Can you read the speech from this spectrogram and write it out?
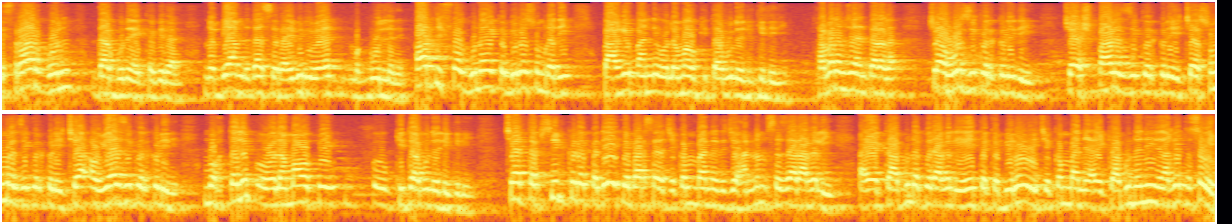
اصرار کول دا ګناه کبیره نو بیا هم دا سه راوی روایت مقبول نه دي پاتې شو ګناه کبیره سمره دي پاګې باندې علما او کتابونه لیکلي دي خبرم ځان تراله چا و ذکر کړی دي چا شپږ ذکر کړی چا سمره ذکر کړی چا او یا ذکر کړی دي مختلف علما او کتابونه لیکلي چا تفسیر کړي په دې اعتبار سره چې کم باندې د جهنم سزا راغلي عقابونه پر راغلي ایت کبیره وي چې کم باندې عقابونه نه هغه ته سوې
